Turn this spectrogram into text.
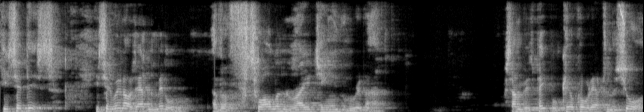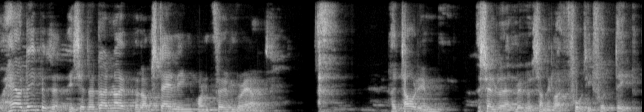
he said this. He said, when I was out in the middle of a swollen, raging river, some of his people called out from the shore, How deep is it? He said, I don't know, but I'm standing on firm ground. they told him the centre of that river is something like 40 foot deep.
